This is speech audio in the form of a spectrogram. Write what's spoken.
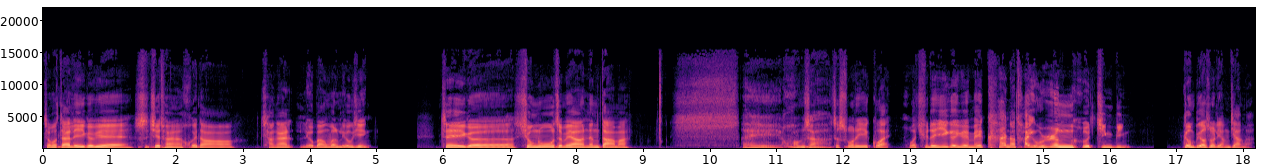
这么待了一个月，使节团回到长安。刘邦问刘敬：“这个匈奴怎么样？能打吗？”哎，皇上，这说的也怪，我去了一个月，没看到他有任何精兵，更不要说良将了，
